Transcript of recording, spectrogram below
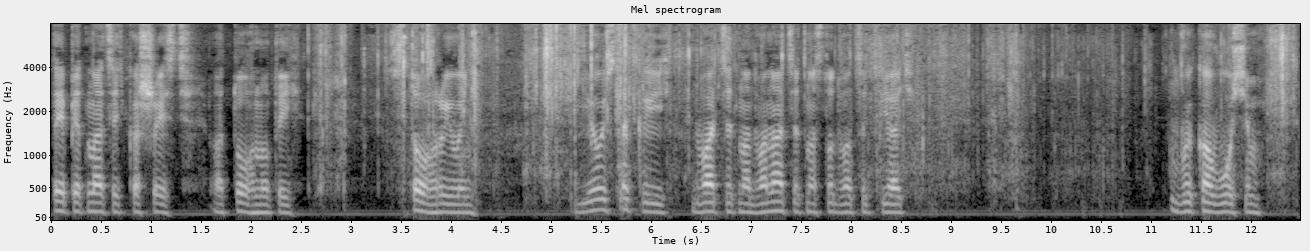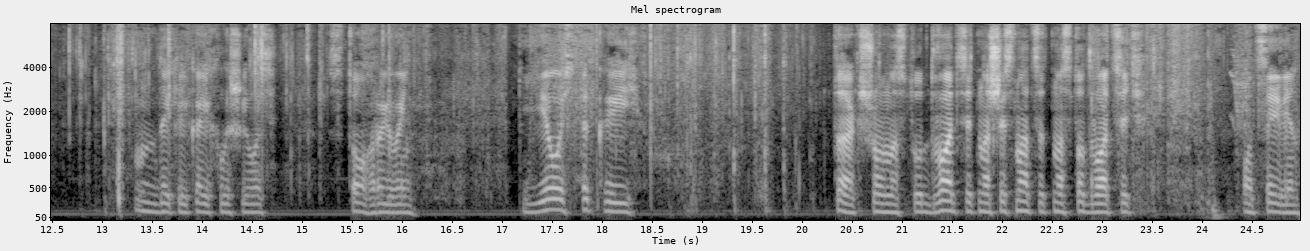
Т-15К6 отогнутий 100 гривень. Є ось такий 20 на 12 на 125 ВК-8. Декілька їх лишилось 100 гривень. Є ось такий. Так, що в нас тут 20 на 16 на 120. Оцей він.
